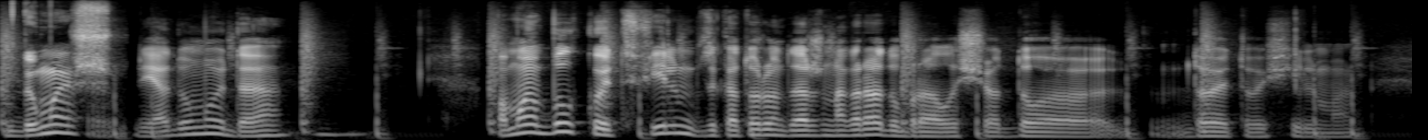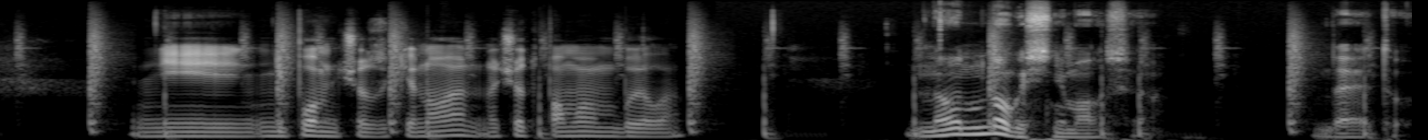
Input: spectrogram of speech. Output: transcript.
Думаешь? Э, Я думаю, да. По-моему, был какой-то фильм, за который он даже награду брал еще до, до этого фильма. Не, не помню, что за кино, но что-то, по-моему, было. Но он много снимался до этого.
